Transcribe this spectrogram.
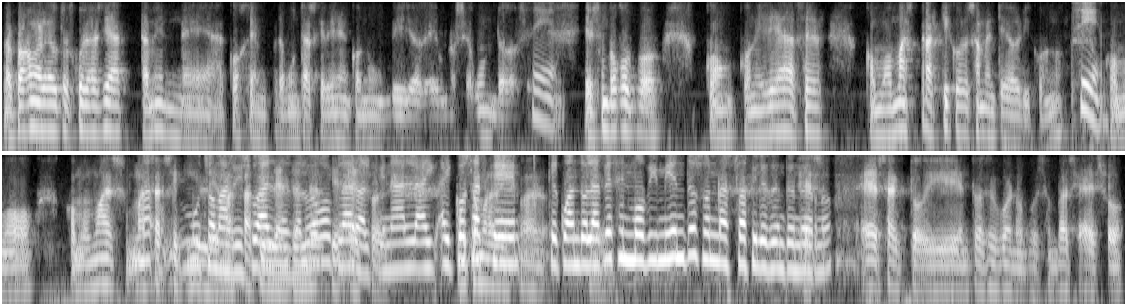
los programas de autoescuelas ya también eh, acogen preguntas que vienen con un vídeo de unos segundos. Es un poco con, con idea de hacer como más práctico el examen teórico, ¿no? Sí. Como, como más, más, Mucho más, visual, desde luego, claro. Al final hay, hay cosas que, que cuando las ves en movimiento son más fáciles de entender, ¿no? Exacto, y entonces, bueno, pues en base a eso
